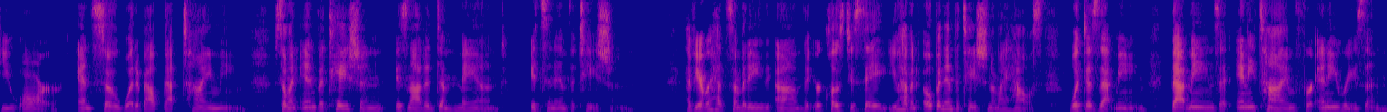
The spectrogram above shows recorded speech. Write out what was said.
you are. And so, what about that timing? So, an invitation is not a demand, it's an invitation. Have you ever had somebody um, that you're close to say, You have an open invitation to my house? What does that mean? That means at any time, for any reason,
